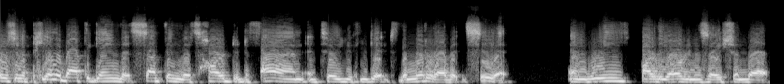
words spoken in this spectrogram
there's an appeal about the game that's something that's hard to define until you can get to the middle of it and see it. And we are the organization that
